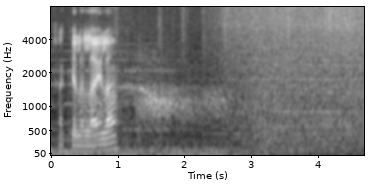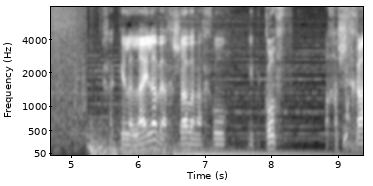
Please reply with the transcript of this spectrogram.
נחכה ללילה. נחכה ללילה, ועכשיו אנחנו נתקוף בחשיכה.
